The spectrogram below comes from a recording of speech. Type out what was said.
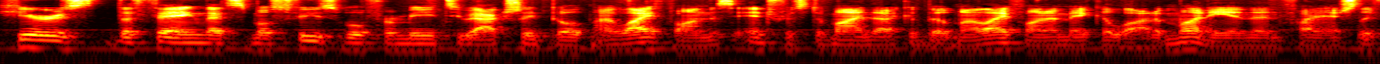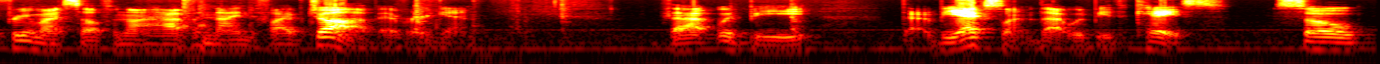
here's the thing that's most feasible for me to actually build my life on, this interest of mine that I could build my life on and make a lot of money and then financially free myself and not have a nine to five job ever again. That would be that would be excellent. That would be the case. So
